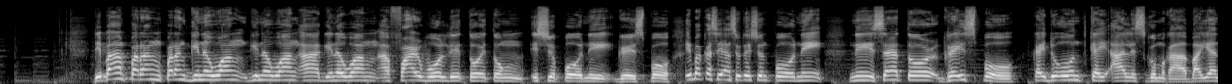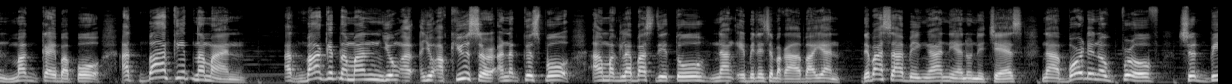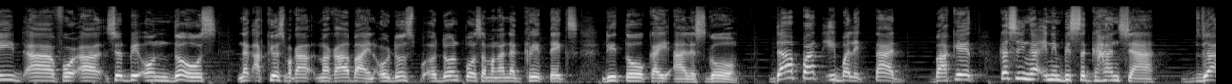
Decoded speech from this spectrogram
Di ba parang parang ginawang ginawang uh, ginawang uh, firewall dito itong issue po ni Grace po. Iba kasi ang situation po ni ni Senator Grace po kay doon kay Alice Go Makabayan magkaiba po. At bakit naman at bakit naman yung, uh, yung accuser, ang nag po, ang maglabas dito ng ebidensya makabayan? 'Di ba sabi nga ni ano ni Chess na burden of proof should be uh, for uh, should be on those nag-accuse maka, or doon, doon po sa mga nag-critics dito kay Alice Go. Dapat ibaliktad. Bakit? Kasi nga inimbestigahan siya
